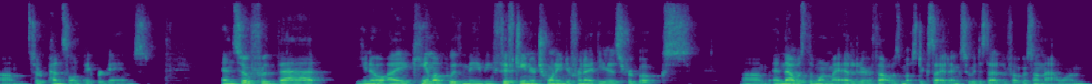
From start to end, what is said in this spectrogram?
um, sort of pencil and paper games. And so for that you know i came up with maybe 15 or 20 different ideas for books. Um, and that was the one my editor thought was most exciting so we decided to focus on that one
